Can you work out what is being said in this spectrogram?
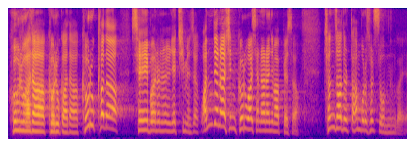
거룩하다 거룩하다 거룩하다 세 번을 외치면서 완전하신 거룩하신 하나님 앞에서 천사들도 함부로 설 수 없는 거예요.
